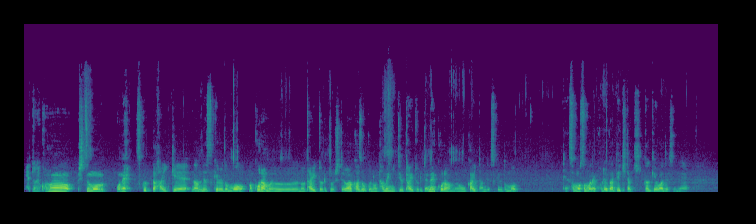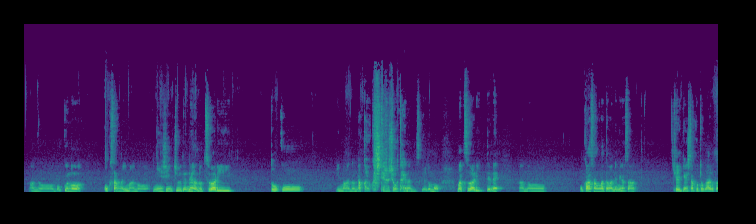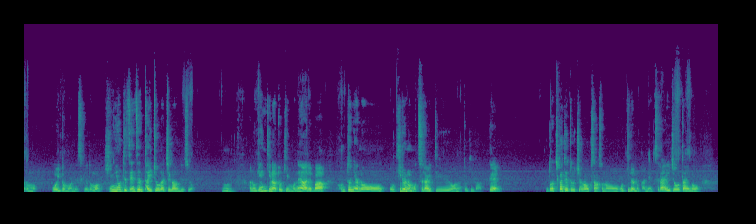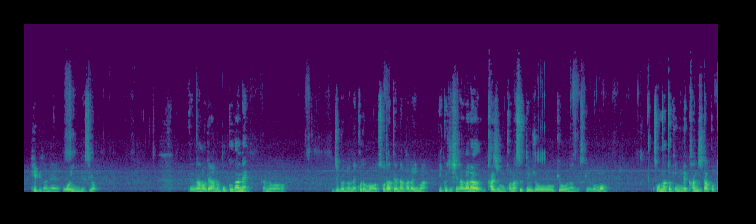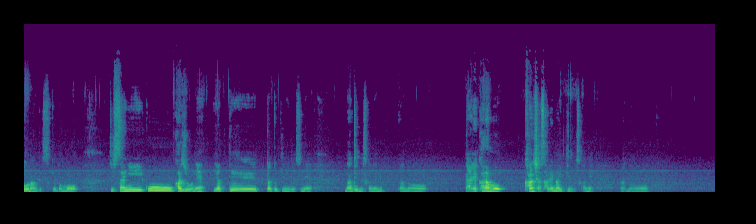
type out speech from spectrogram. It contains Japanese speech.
えっとねこの質問をね作った背景なんですけれども、まあ、コラムのタイトルとしては「家族のために」というタイトルでねコラムを書いたんですけれどもそもそもねこれができたきっかけはですねあの僕の奥さんが今あの妊娠中でねあのつわりとこうう今の仲良くしてる状態なんですけれども、まあ、つわりってねあのお母さん方はね皆さん経験したことがある方も多いと思うんですけれども日によって全然体調が違うんですよ。うん、あの元気な時もねあれば本当にあの起きるのも辛いっていうような時があってどっちかというとうちの奥さんその起きるのがね辛い状態の日々がね多いんですよ。なのであの僕がねあの自分のね子供を育てながら今育児しながら家事もこなすっていう状況なんですけれどもそんな時にね感じたことなんですけども実際にこう家事をねやってた時にですね何て言うんですかねあの誰からも感謝されないっていうんですかねあの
